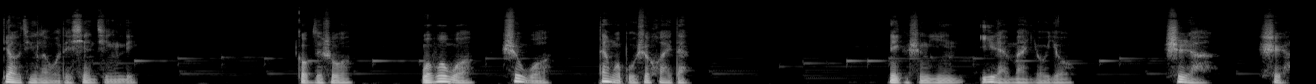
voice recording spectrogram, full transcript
掉进了我的陷阱里？”狗子说：“我我我是我，但我不是坏蛋。”那个声音依然慢悠悠：“是啊，是啊，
